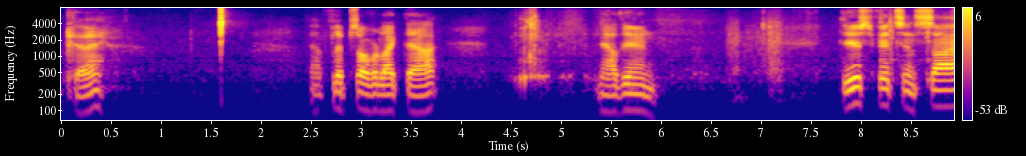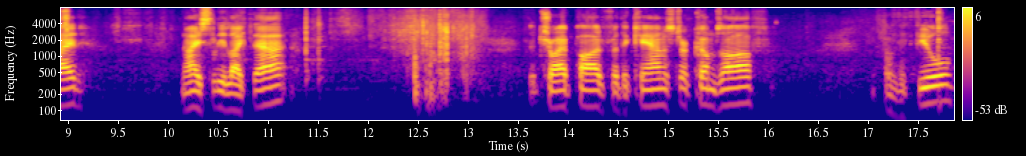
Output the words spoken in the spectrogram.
Okay. That flips over like that. Now then, this fits inside nicely like that. The tripod for the canister comes off of the fuel.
